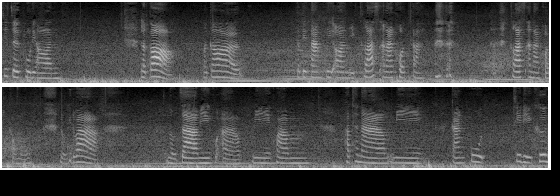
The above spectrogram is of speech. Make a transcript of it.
ที่เจอครูดิออน แล้วก็แล้วก็จะติดตามครูดิออนอีกคลาสอนาคตค่ะ คลาสอนาคตของหนู หนูคิดว่า หนูจะมีอ่ามีความพัฒนา มีการพูดที่ดีขึ้น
